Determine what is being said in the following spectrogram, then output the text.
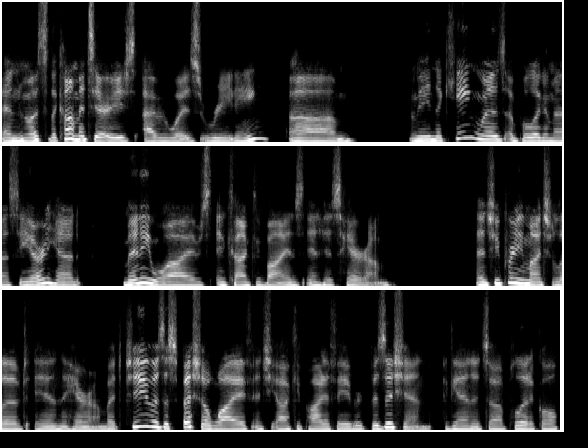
and most of the commentaries I was reading, um, I mean, the king was a polygamist. He already had many wives and concubines in his harem. And she pretty much lived in the harem, but she was a special wife and she occupied a favored position. Again, it's a political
